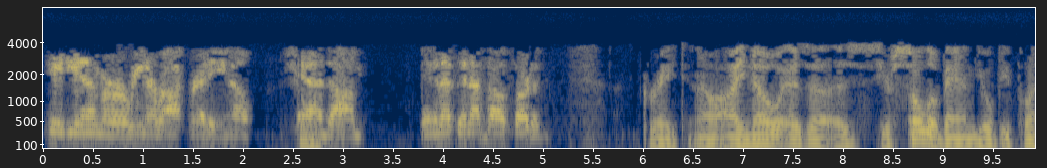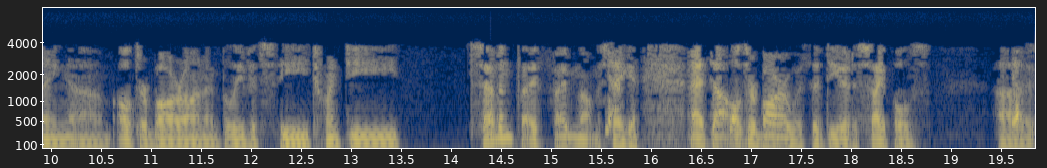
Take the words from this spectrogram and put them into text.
stadium or arena rock ready, you know. Sure. And um, and that's and that's how it started. Great. Now I know as a as your solo band, you'll be playing um, Altar Bar on, I believe it's the twenty seventh, if I'm not mistaken, at uh, Altar Bar with the Dio Disciples. Uh, Yep.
